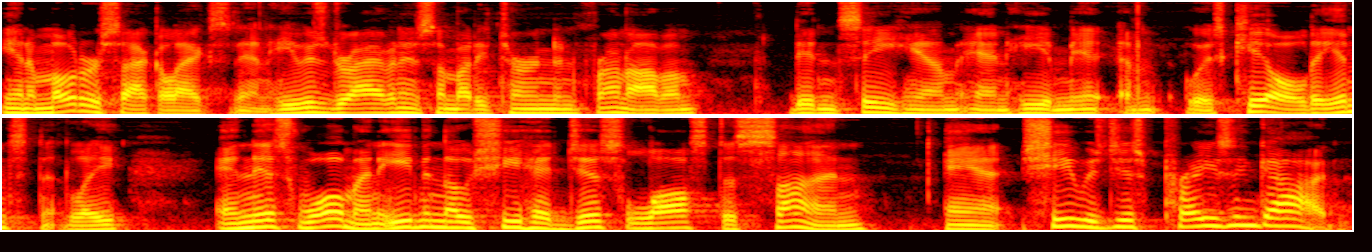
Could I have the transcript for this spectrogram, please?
in a motorcycle accident. He was driving, and somebody turned in front of him, didn't see him, and he um, was killed instantly. And this woman, even though she had just lost a son, and she was just praising God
